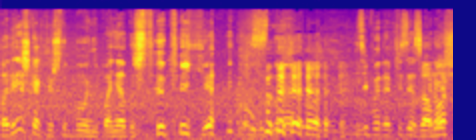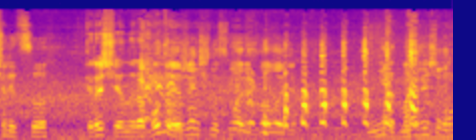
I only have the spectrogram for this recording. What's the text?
подрежь как-то, чтобы было непонятно, что это я. Я не знаю. Типа это пиздец. Короче, лицо. короче, я на Твоя работу. женщина смотрит, Володя. Нет, моя женщина...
